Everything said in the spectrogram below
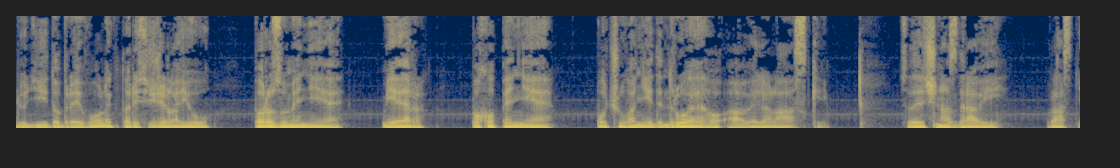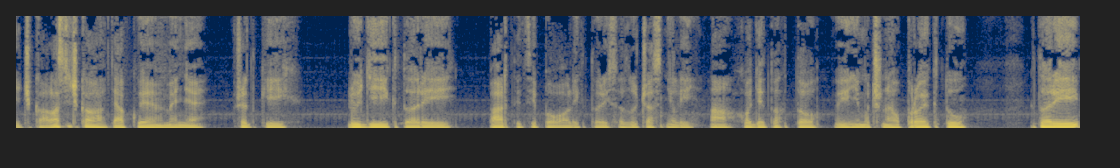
ľudí dobrej vôle, ktorí si želajú porozumenie, mier, pochopenie, počúvanie jeden druhého a veľa lásky. Srdečná zdraví, Vlastička. Vlastička, ďakujem v mene všetkých ľudí, ktorí participovali, ktorí sa zúčastnili na chode tohto výnimočného projektu, ktorý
